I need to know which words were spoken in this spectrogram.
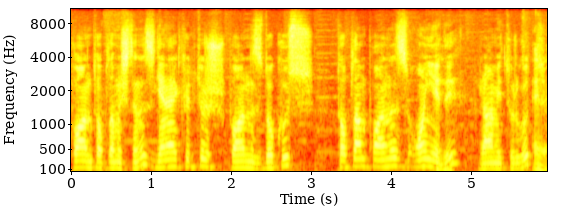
puan toplamıştınız. Genel kültür puanınız 9. Toplam puanınız 17. Rami Turgut. Evet.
